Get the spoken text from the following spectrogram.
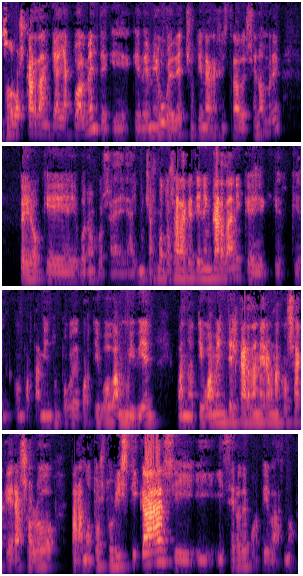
todos cardan que hay actualmente, que, BMW de hecho tiene registrado ese nombre, pero que bueno, pues eh, hay muchas motos ahora que tienen cardan y que, en comportamiento un poco deportivo va muy bien. Cuando antiguamente el cardan era una cosa que era solo para motos turísticas y cero deportivas, ¿no?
